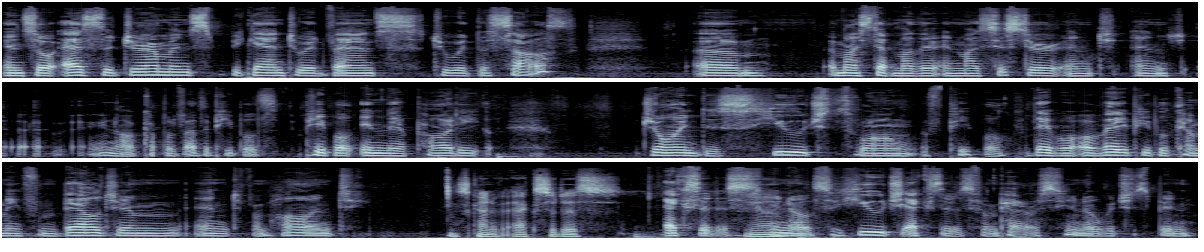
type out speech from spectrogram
And so as the Germans began to advance toward the south, um, my stepmother and my sister and and uh, you know a couple of other people people in their party joined this huge throng of people. There were already people coming from Belgium and from Holland. This kind of exodus. Exodus, yeah. you know, it's a huge exodus from Paris, you know, which has been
